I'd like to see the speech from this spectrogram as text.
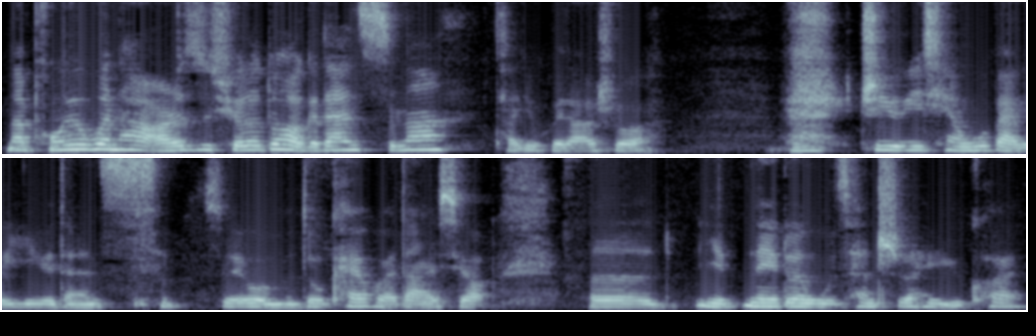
那朋友问他儿子学了多少个单词呢？他就回答说。唉，只有一千五百个英语单词，所以我们都开怀大笑。呃，也那顿午餐吃的很愉快。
